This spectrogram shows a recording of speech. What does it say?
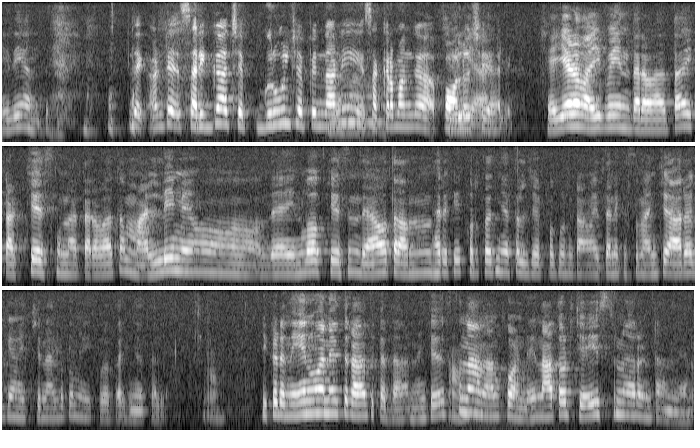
ఇది అంతే. అంటే సరిగ్గా చెప్ గురువులు చెప్పిన దాన్ని సక్రమంగా ఫాలో చేయాలి. చెయ్యడం అయిపోయిన తర్వాత ఈ కట్ చేసుకున్న తర్వాత మళ్ళీ మేము ఇన్వోక్ చేసిన దేవతలందరికీ కృతజ్ఞతలు చెప్పుకుంటాం. ఇతనికి మంచి ఆరోగ్యం ఇచ్చినందుకు మీ కృతజ్ఞతలు. ఇక్కడ నేను అనేది రాదు కదా. నేను చేస్తున్నాను అనుకోండి నాతో చేయిస్తున్నారంటాను నేను.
